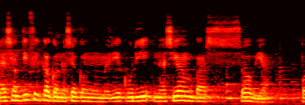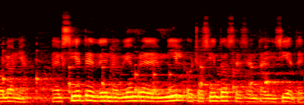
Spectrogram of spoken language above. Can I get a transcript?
La científica conocida como Marie Curie nació en Varsovia, Polonia, el 7 de noviembre de 1867.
